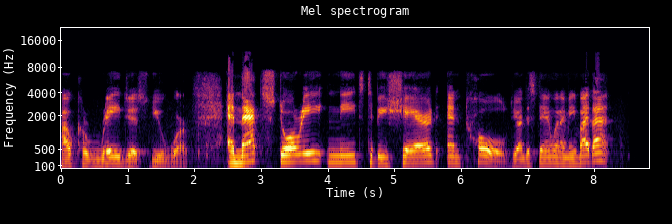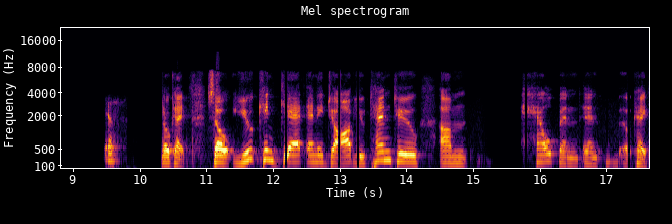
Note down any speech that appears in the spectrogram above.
How courageous you were. And that story needs to be shared and told. Do you understand what I mean by that? Yes. Okay, so you can get any job. You tend to um, help and and okay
